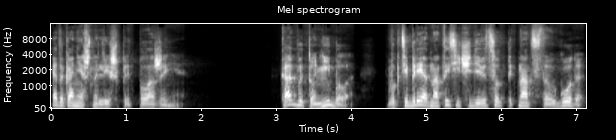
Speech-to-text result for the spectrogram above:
Это, конечно, лишь предположение. Как бы то ни было, в октябре 1915 года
